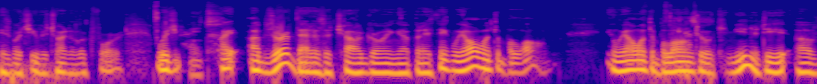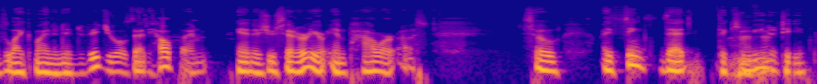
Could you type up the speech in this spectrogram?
Is what she was trying to look for. Which right. I observed that as a child growing up, and I think we all want to belong, and we all want to belong yes. to a community of like-minded individuals that help and and as you said earlier, empower us. So I think that the mm-hmm. community. Mm-hmm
